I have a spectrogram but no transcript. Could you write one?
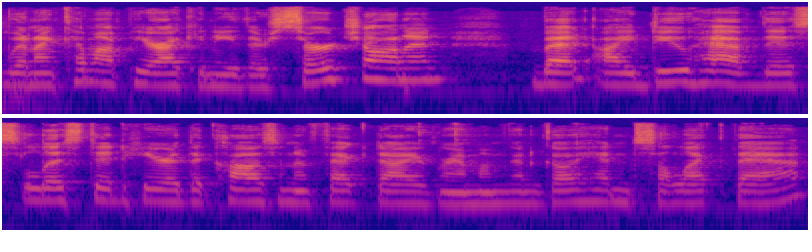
when I come up here I can either search on it but I do have this listed here, the cause and effect diagram. I'm going to go ahead and select that.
